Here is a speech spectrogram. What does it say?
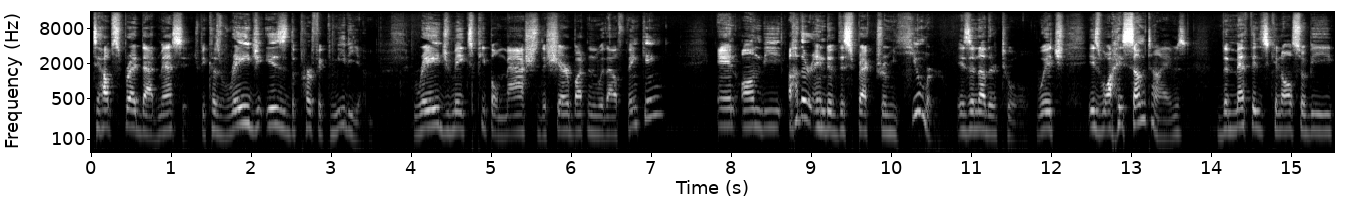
to help spread that message? Because rage is the perfect medium. Rage makes people mash the share button without thinking. And on the other end of the spectrum, humor is another tool, which is why sometimes the methods can also be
